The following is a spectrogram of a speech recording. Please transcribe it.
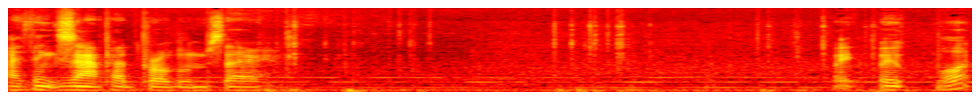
I think Zap had problems there. Wait, wait, what?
